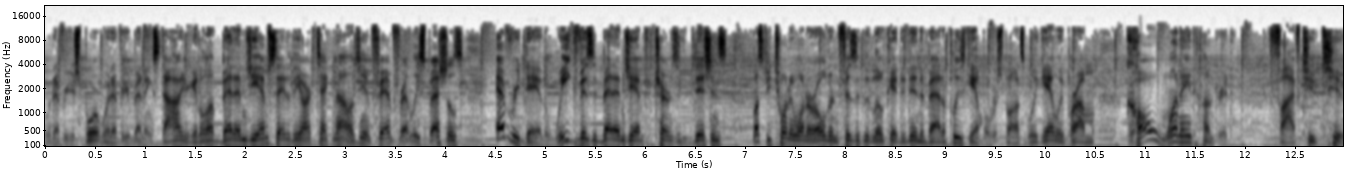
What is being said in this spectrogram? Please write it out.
Whatever your sport, whatever your betting style, you're going to love BetMGM state of the art technology and fan friendly specials every day of the week. Visit BetMGM for terms and conditions. Must be 21 or older and physically located in Nevada. Please gamble responsibly. Gambling problem? Call 1 800 522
